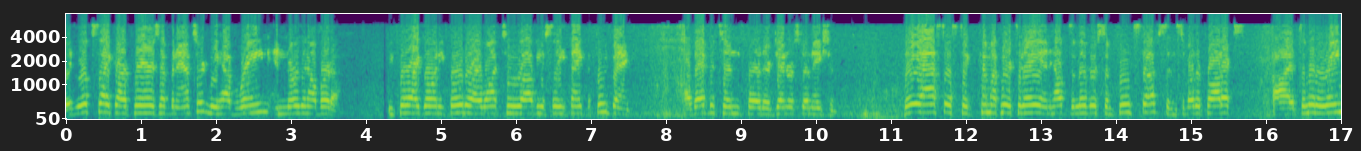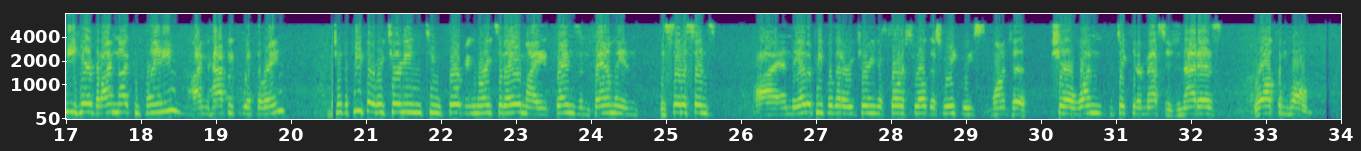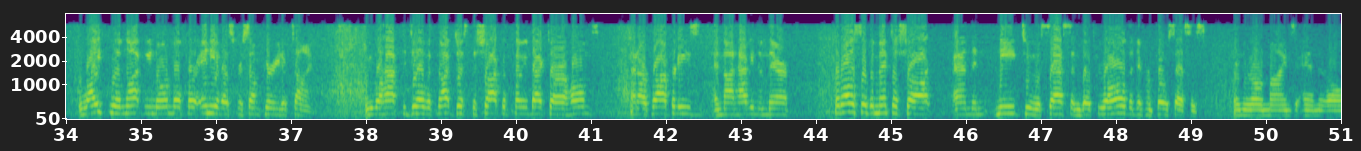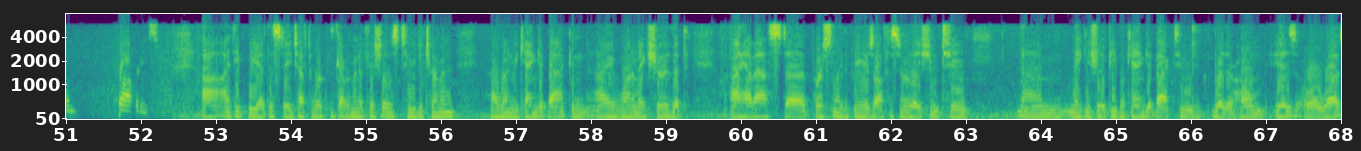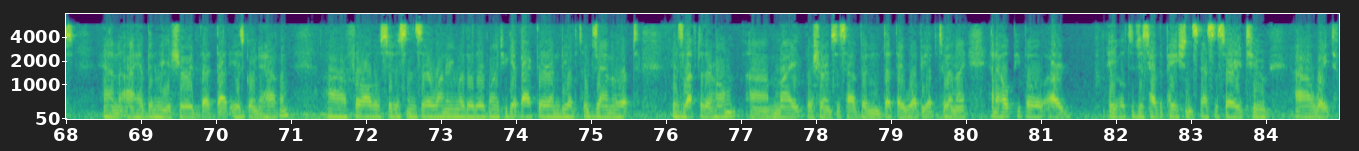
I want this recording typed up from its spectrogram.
It looks like our prayers have been answered. We have rain in northern Alberta. Before I go any further, I want to obviously thank the Food Bank of Edmonton for their generous donation. They asked us to come up here today and help deliver some foodstuffs and some other products. Uh, it's a little rainy here, but I'm not complaining. I'm happy with the rain. To the people returning to Fort McMurray today, my friends and family and the citizens, uh, and the other people that are returning, of course, throughout this week, we want to share one particular message, and that is welcome home. Life will not be normal for any of us for some period of time. We will have to deal with not just the shock of coming back to our homes and our properties and not having them there, but also the mental shock and the need to assess and go through all the different processes in their own minds and their own properties. Uh, I think we at this stage have to work with government officials to determine uh, when we can get back, and I want to make sure that I have asked uh, personally the Premier's office in relation to um, making sure that people can get back to where their home is or was, and I have been reassured that that is going to happen. Uh, for all those citizens that are wondering whether they're going to get back there and be able to examine what is left of their home, uh, my assurances have been that they will be able to, and I and I hope people are able to just have the patience necessary to uh, wait.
